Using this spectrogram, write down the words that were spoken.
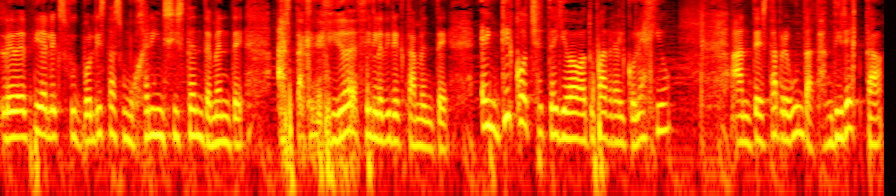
le decía el exfutbolista a su mujer insistentemente, hasta que decidió decirle directamente, ¿en qué coche te llevaba tu padre al colegio? Ante esta pregunta tan directa,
